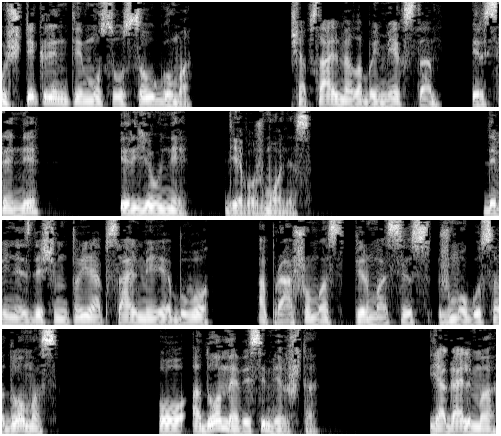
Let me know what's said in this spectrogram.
užtikrinti mūsų saugumą. Šią psalmę labai mėgsta ir seni, ir jauni Dievo žmonės. 90-oje psalmėje buvo aprašomas pirmasis žmogus Adomas, o Adome visi miršta. Ja galima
